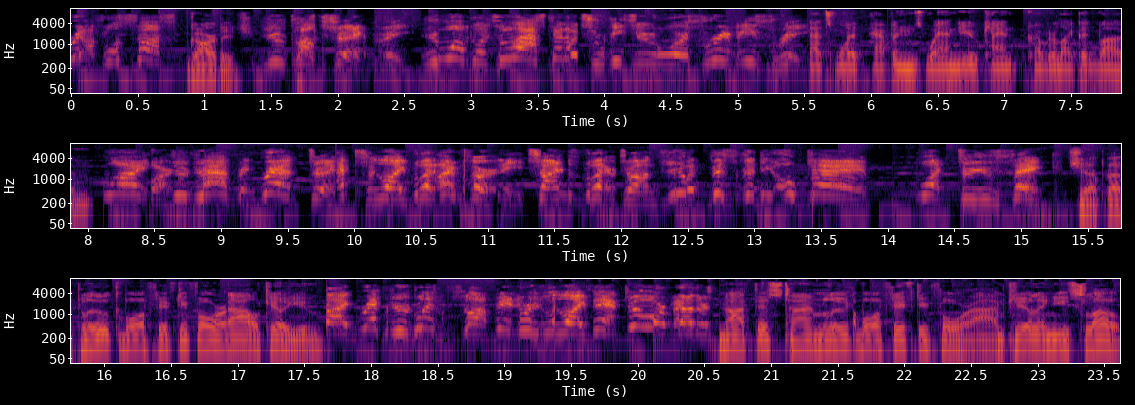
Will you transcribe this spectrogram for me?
Raffle sauce! Garbage. You bullshit me! You won't the last in a 2v2 or 3v3! That's what happens when you can't cover like a bug. Why are you having ranting action life when I'm 30? China's better on you and this video game! What do you think? Shut up, Luke Boy 54, I'll kill you. I'd rip your lips off in real life and or others! Not this time, Luke Boy 54, I'm killing you slow.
